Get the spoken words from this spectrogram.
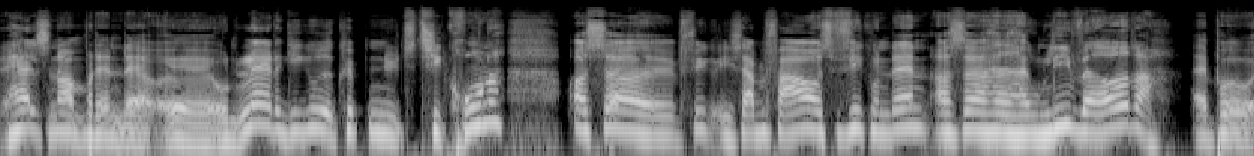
halsen om på den der øh, undulat, og gik ud og købte en ny til 10 kroner, og så Øh, fik, i samme farve, og så fik hun den, og så havde hun lige været der øh, på,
